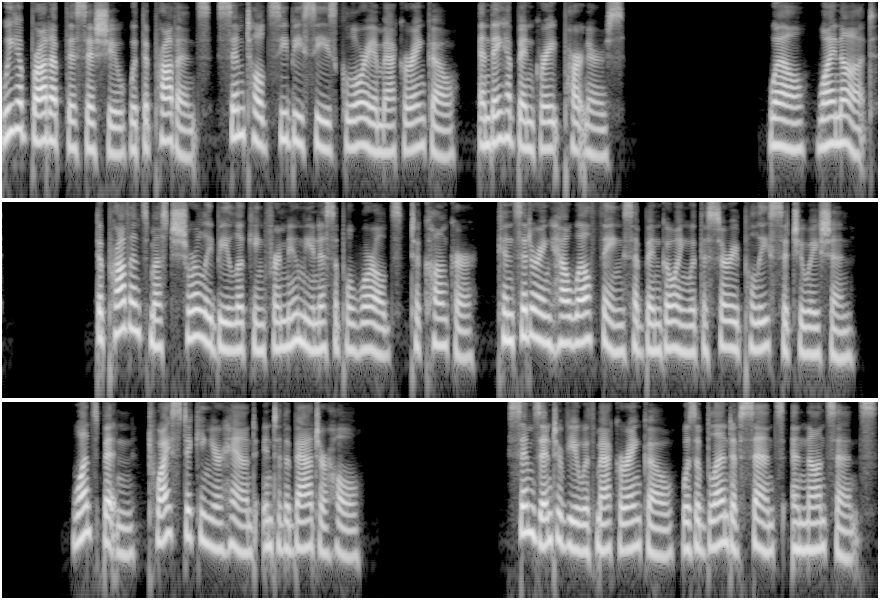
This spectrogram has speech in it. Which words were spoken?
We have brought up this issue with the province, Sim told CBC's Gloria Makarenko, and they have been great partners. Well, why not? The province must surely be looking for new municipal worlds to conquer, considering how well things have been going with the Surrey police situation. Once bitten, twice sticking your hand into the badger hole. Sim's interview with Makarenko was a blend of sense and nonsense.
